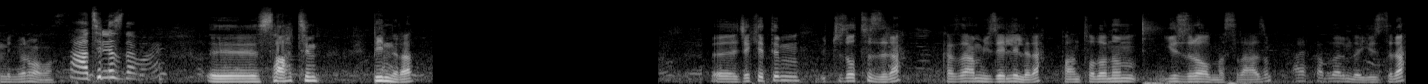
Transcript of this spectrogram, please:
Bilmiyorum ama. Saatiniz de var. Ee, saatim 1000 lira. Ee, ceketim 330 lira. Kazağım 150 lira. Pantolonum 100 lira olması lazım. Ayakkabılarım da 100 lira.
